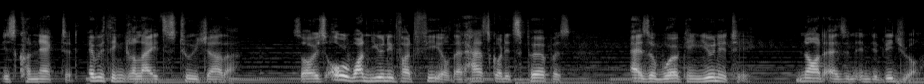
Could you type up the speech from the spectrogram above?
is connected. Everything relates to each other. So it's all one unified field that has got its purpose as a working unity, not as an individual.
